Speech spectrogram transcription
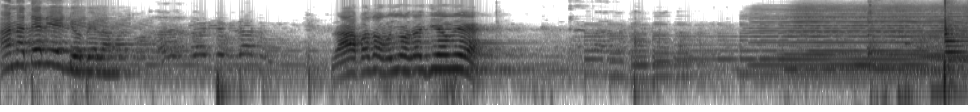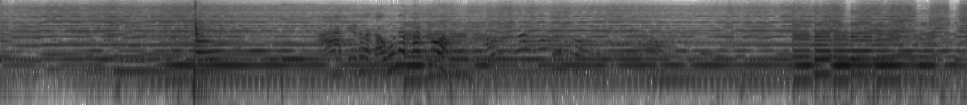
આના તેડી આવજો પેલા રા પાછો વયો જજે હવે. હા કેડો જવું ને પાછો? આના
